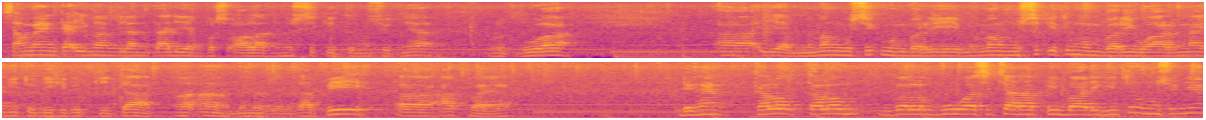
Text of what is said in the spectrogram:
Sama yang Kak Imam bilang tadi yang persoalan musik itu maksudnya menurut gua ah, iya memang musik memberi memang musik itu memberi warna gitu di hidup kita. Heeh, benar benar. Tapi eh, apa ya? Dengan kalau kalau kalau gua secara pribadi gitu maksudnya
